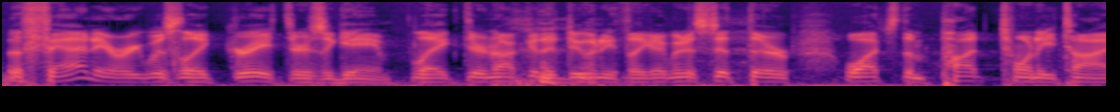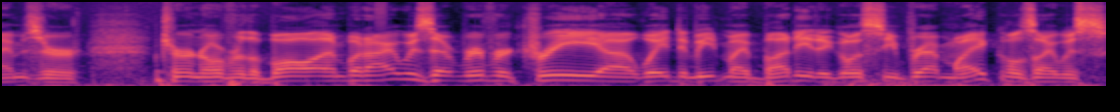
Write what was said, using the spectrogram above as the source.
The fan area was like, great, there's a game. Like, they're not going to do anything. I'm going to sit there, watch them punt 20 times or turn over the ball. And when I was at River Cree uh, waiting to meet my buddy to go see Bret Michaels, I was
